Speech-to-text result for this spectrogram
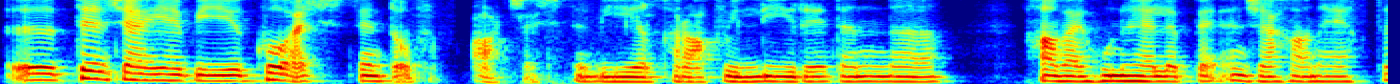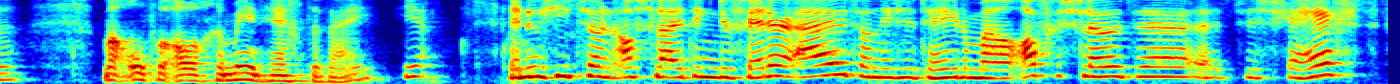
Eh, tenzij heb je co-assistent of artsassistent die heel graag wil leren, dan gaan wij hun helpen en zij gaan hechten. Maar over het algemeen hechten wij. Ja, En hoe ziet zo'n afsluiting er verder uit? Dan is het helemaal afgesloten, het is gehecht.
